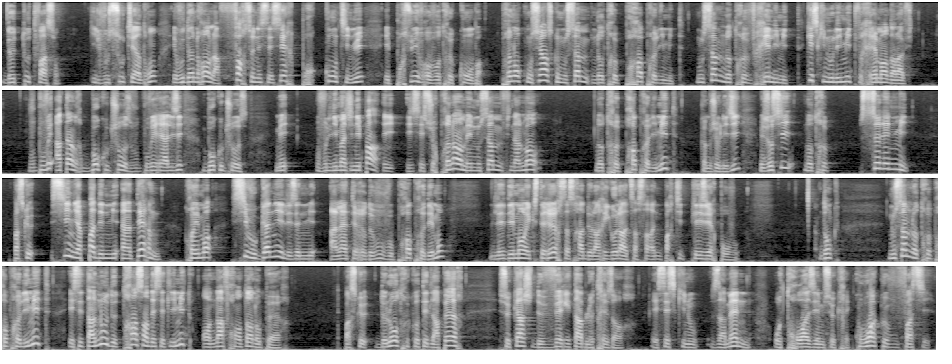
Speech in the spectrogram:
de toute façon. Ils vous soutiendront et vous donneront la force nécessaire pour continuer et poursuivre votre combat. Prenons conscience que nous sommes notre propre limite. Nous sommes notre vraie limite. Qu'est-ce qui nous limite vraiment dans la vie? Vous pouvez atteindre beaucoup de choses, vous pouvez réaliser beaucoup de choses, mais vous ne l'imaginez pas, et, c'est surprenant, mais nous sommes finalement notre propre limite, comme je l'ai dit, mais aussi notre seul ennemi. Parce que s'il n'y a pas d'ennemi interne, croyez-moi, si vous gagnez les ennemis à l'intérieur de vous, vos propres démons, les démons extérieurs, ça sera de la rigolade, ça sera une partie de plaisir pour vous. Donc, nous sommes notre propre limite et c'est à nous de transcender cette limite en affrontant nos peurs. Parce que de l'autre côté de la peur se cachent de véritables trésors. Et c'est ce qui nous amène au troisième secret. Quoi que vous fassiez,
